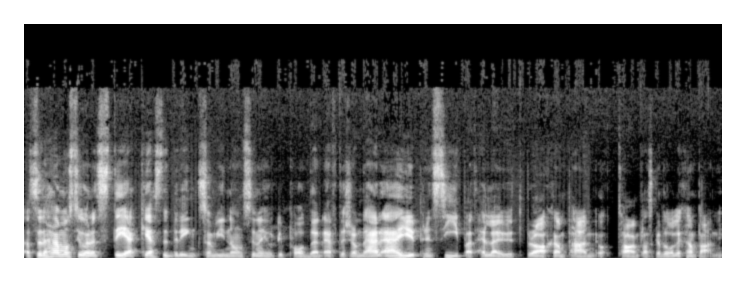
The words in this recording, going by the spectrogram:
Alltså det här måste ju vara den stekigaste drink som vi någonsin har gjort i podden eftersom det här är ju i princip att hälla ut bra champagne och ta en flaska dålig champagne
